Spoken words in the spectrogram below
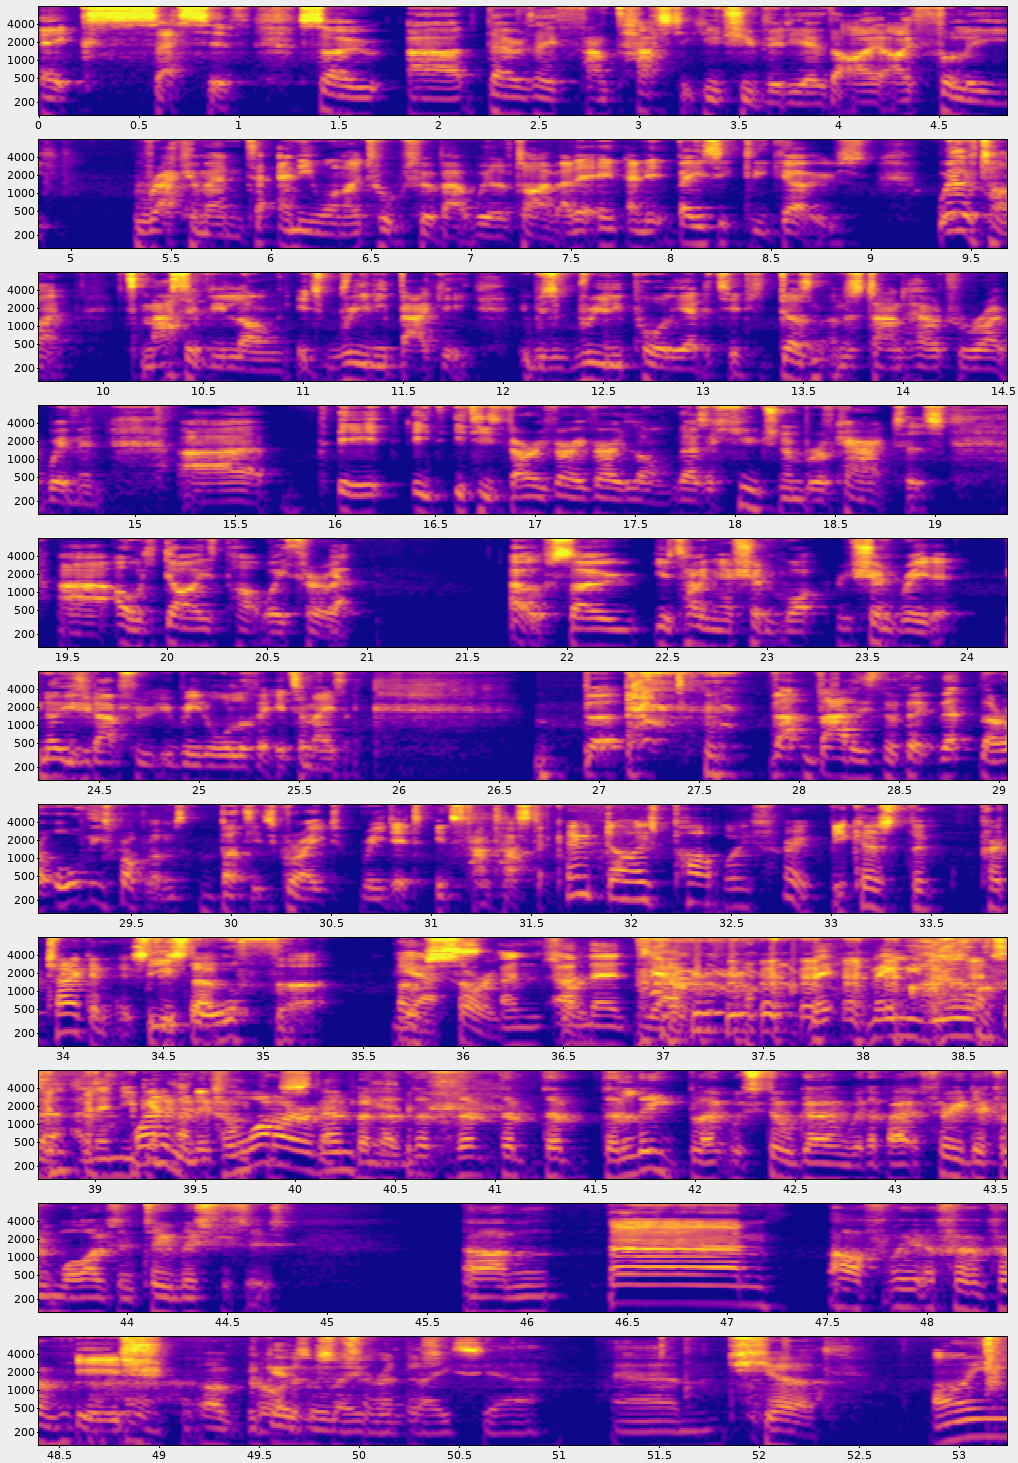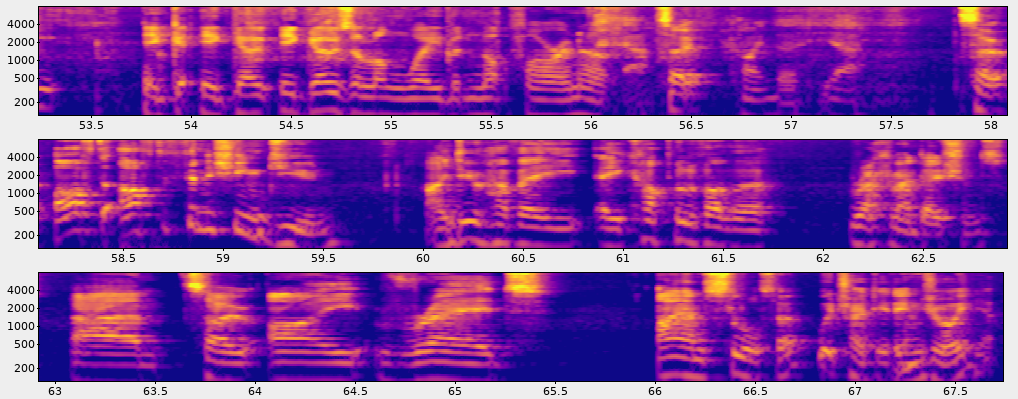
excessive. So, uh, there is a fantastic YouTube video that I, I fully recommend to anyone I talk to about Wheel of Time. And it, and it basically goes Wheel of Time, it's massively long, it's really baggy, it was really poorly edited, he doesn't understand how to write women. Uh, it, it, it is very, very, very long. There's a huge number of characters. Uh, oh, he dies partway through it. Oh, so you're telling me I shouldn't, what, shouldn't read it? No, you should absolutely read all of it. It's amazing. But that, that is the thing. That there are all these problems, but it's great. Read it. It's fantastic. Who dies partway through? Because the protagonist The is that. author. Oh, Yes, sorry, And, sorry. and then, yeah, ma- mainly the author, and then you Wait get a minute, from what I remember, the, the, the, the, the lead bloke was still going with about three different wives and two mistresses. Um, Um, oh, for, for, for, Ish. Oh, God, goes it was all over the horrendous. place, yeah. Um, Yeah. I, It, it, go, it goes a long way, but not far enough. so kind of, yeah. so after after finishing Dune, I do have a, a couple of other recommendations. Um, so I read I Am Slaughter, which I did enjoy. Yep.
